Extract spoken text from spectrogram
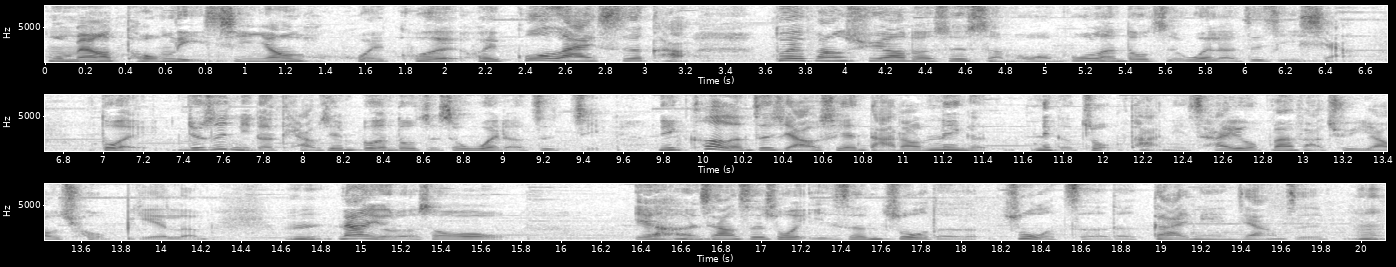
我们要同理心，要回馈，回过来思考。对方需要的是什么？我们不能都只为了自己想，对，就是你的条件不能都只是为了自己，你可能自己要先达到那个那个状态，你才有办法去要求别人。嗯，那有的时候也很像是说以身作则的作者的概念这样子。嗯，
